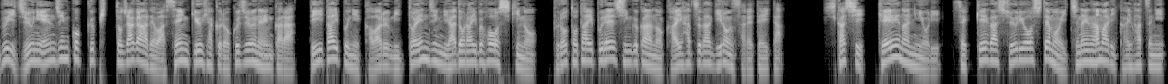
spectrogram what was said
V12 エンジンコックピットジャガーでは1960年から D タイプに代わるミッドエンジンリアドライブ方式のプロトタイプレーシングカーの開発が議論されていた。しかし、経営難により、設計が終了しても1年余り開発に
